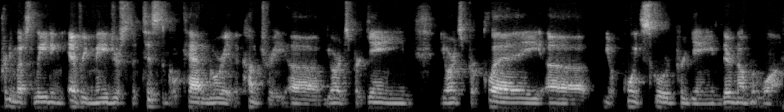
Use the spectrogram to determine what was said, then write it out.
pretty much leading every major statistical category of the country: uh, yards per game, yards per play, uh, you know, points scored per game. They're number one.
